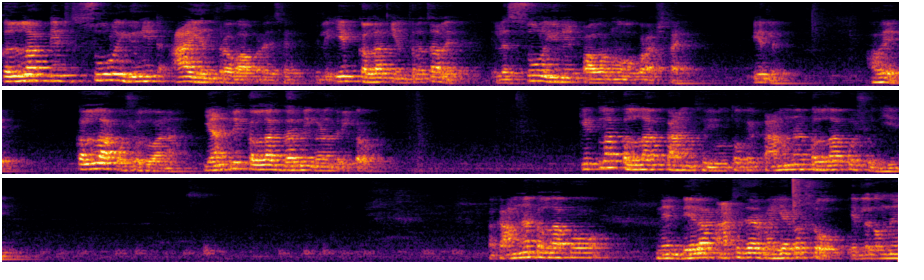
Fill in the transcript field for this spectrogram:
કલાક દીઠ સોળ યુનિટ આ યંત્ર વાપરે છે. એટલે એક કલાક યંત્ર ચાલે, એટલે સોળ યુનિટ પાવરનો વપરાશ થાય. એટલે હવે કલાકો શોધવાના યાંત્રિક કલાક દરની ગણતરી કરો. કેટલા કલાક કામ થયું તો કે કામના કલાકો શોધીએ? કામના કલાકો ને બે લાખ આઠ હજાર ભાગ્યા કરશો એટલે તમને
